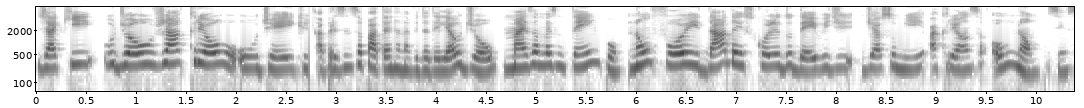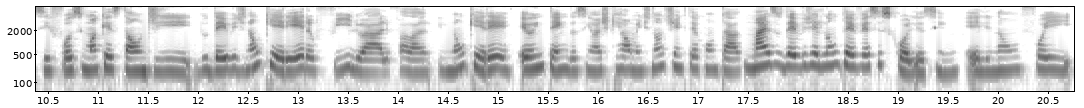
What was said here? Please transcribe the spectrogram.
Já que o Joe já criou o Jake, a presença paterna na vida dele é o Joe, mas ao mesmo tempo, não foi dada a escolha do David de assumir a criança ou não. Assim, se fosse uma questão de do David não querer o filho, a Ali falar e não querer, eu entendo, assim, eu acho que realmente não tinha que ter contato. Mas o David, ele não teve essa escolha, assim. Ele não foi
